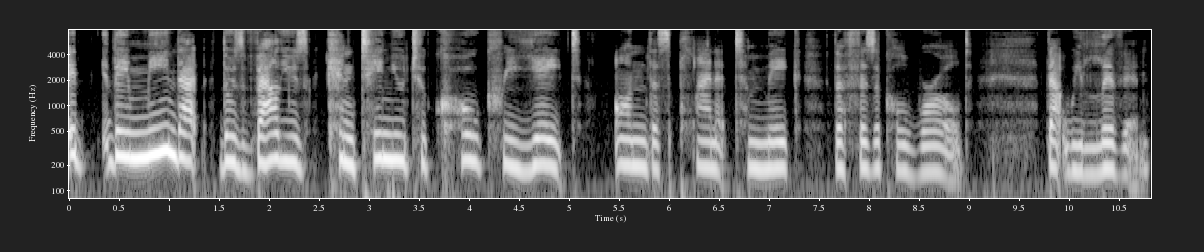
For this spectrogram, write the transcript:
It, they mean that those values continue to co create on this planet to make the physical world that we live in.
